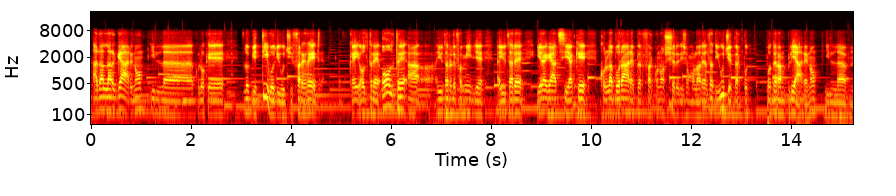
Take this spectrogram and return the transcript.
ad allargare no? Il, quello che è l'obiettivo di UCI, fare rete Okay? Oltre, oltre, a aiutare le famiglie, aiutare i ragazzi, anche collaborare per far conoscere diciamo, la realtà di UGI e per po- poter ampliare no? il, um,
